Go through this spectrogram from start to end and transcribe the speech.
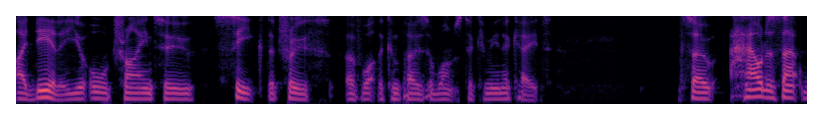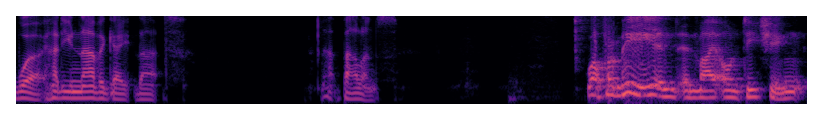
ideally you're all trying to seek the truth of what the composer wants to communicate. So how does that work? How do you navigate that that balance? Well for me in, in my own teaching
